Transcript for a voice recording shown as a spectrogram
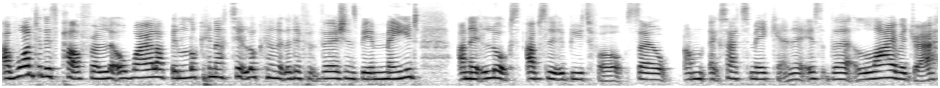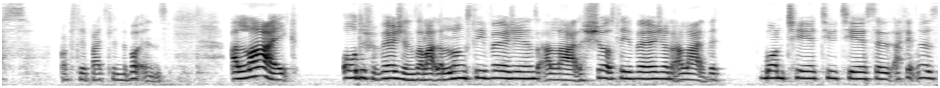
I've wanted this paddle for a little while. I've been looking at it, looking at the different versions being made, and it looks absolutely beautiful. So I'm excited to make it, and it is the Lyra dress, obviously by Tilly the Buttons. I like all different versions. I like the long sleeve versions, I like the short sleeve version, I like the one tier, two tier. So I think there's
